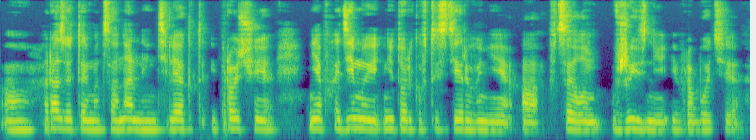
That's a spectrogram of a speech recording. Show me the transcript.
а, развитый эмоциональный интеллект и прочие необходимые не только в тестировании, а в целом в жизни и в работе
